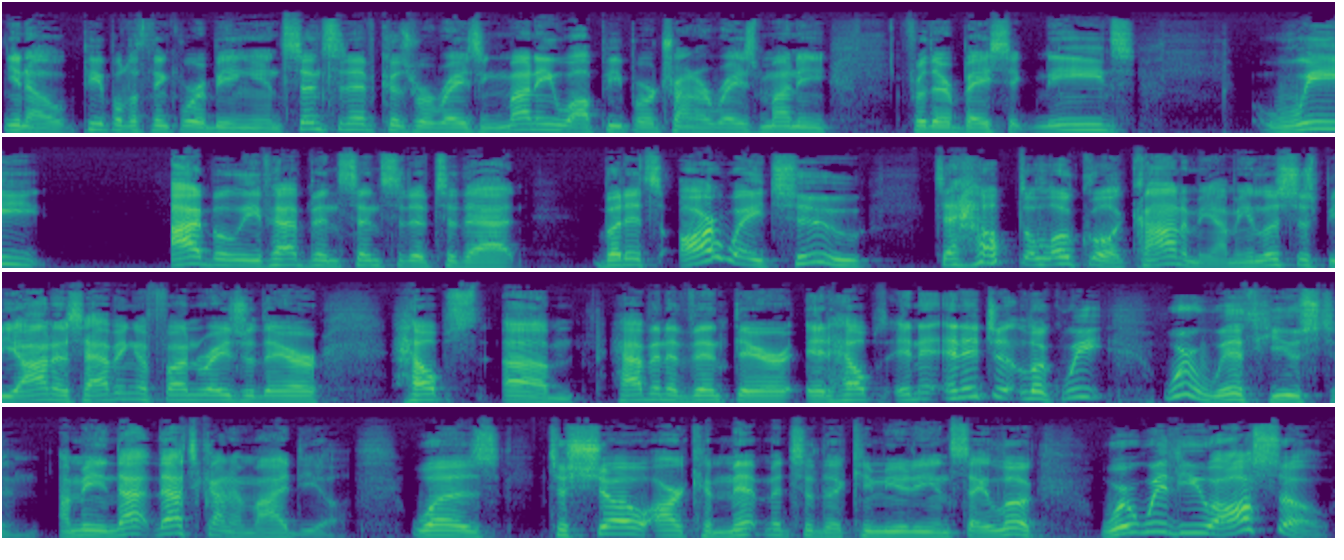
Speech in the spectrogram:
you know, people to think we're being insensitive because we're raising money while people are trying to raise money for their basic needs. We, I believe, have been sensitive to that. But it's our way, too, to help the local economy. I mean, let's just be honest. Having a fundraiser there helps. Um, have an event there, it helps. And it, and it just look we we're with Houston. I mean that that's kind of my deal was to show our commitment to the community and say, look, we're with you also.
